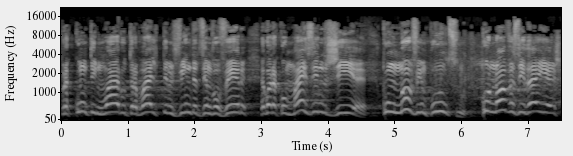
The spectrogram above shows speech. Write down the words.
para continuar o trabalho que temos vindo a desenvolver, agora com mais energia, com um novo impulso, com novas ideias,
